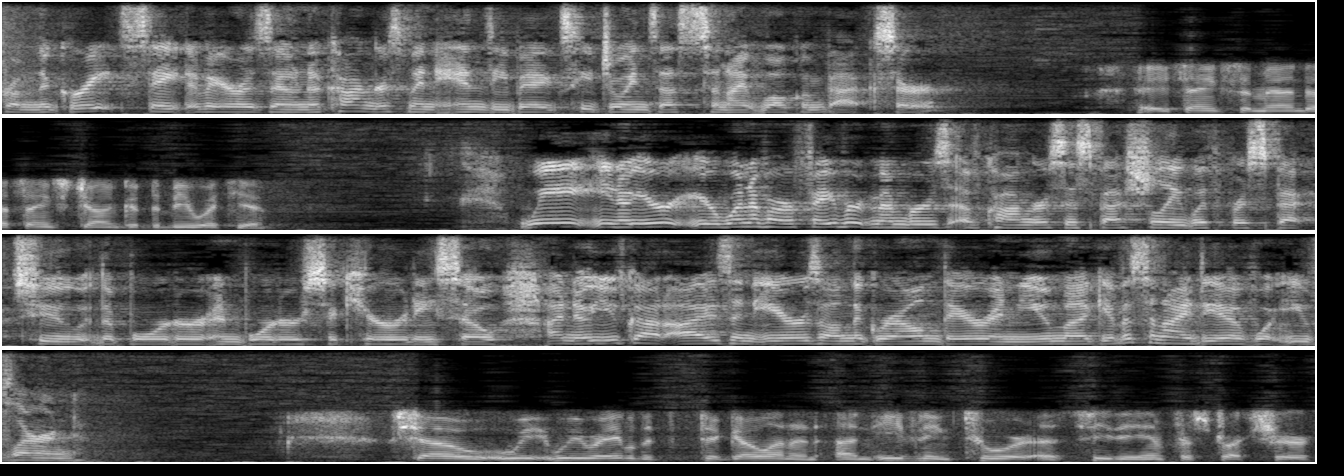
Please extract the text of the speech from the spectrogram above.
From the great state of Arizona, Congressman Andy Biggs. He joins us tonight. Welcome back, sir. Hey, thanks, Amanda. Thanks, John. Good to be with you. We, you know, you're you're one of our favorite members of Congress, especially with respect to the border and border security. So I know you've got eyes and ears on the ground there in Yuma. Give us an idea of what you've learned. So we, we were able to, to go on an, an evening tour to see the infrastructure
